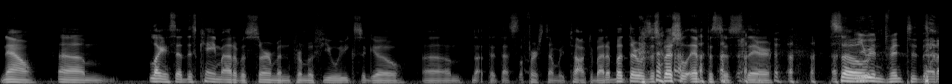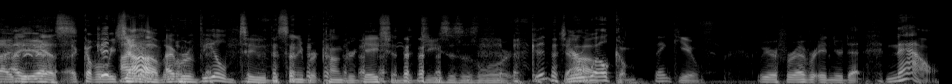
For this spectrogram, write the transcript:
Now, um, like I said, this came out of a sermon from a few weeks ago. Um, not that that's the first time we talked about it, but there was a special emphasis there. So you invented that I- idea yes. a couple Good weeks job. ago. I revealed to the Sunnybrook congregation that Jesus is Lord. good job. You're welcome. Thank you. We are forever in your debt. Now,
